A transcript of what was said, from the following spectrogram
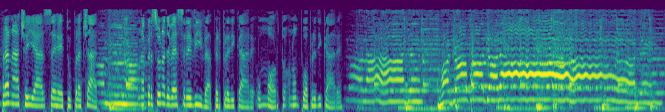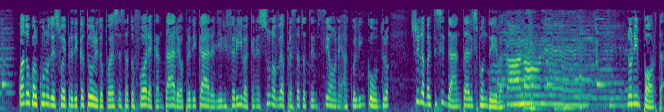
Pranace Yarse tu prachar. Una persona deve essere viva per predicare, un morto non può predicare. Quando qualcuno dei suoi predicatori, dopo essere stato fuori a cantare o a predicare, gli riferiva che nessuno aveva prestato attenzione a quell'incontro, Srila Bhaktisiddhanta rispondeva non importa,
